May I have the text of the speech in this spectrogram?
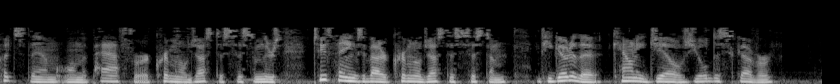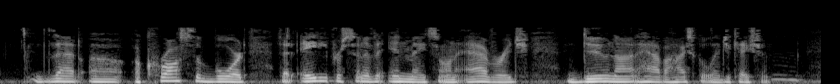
puts them on the path for a criminal justice system. There's two things about our criminal justice system. If you go to the county jails, you'll discover that uh, across the board that 80% of the inmates on average do not have a high school education. Mm.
